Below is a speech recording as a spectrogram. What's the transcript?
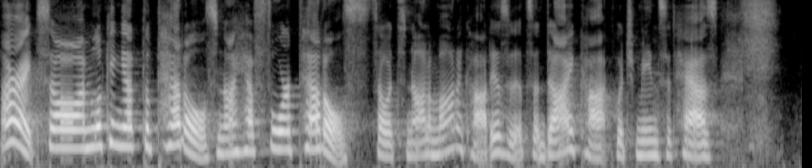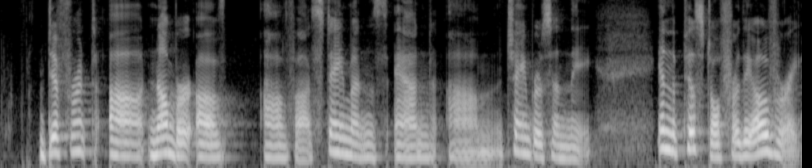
All right, so I'm looking at the petals, and I have four petals. So it's not a monocot, is it? It's a dicot, which means it has different uh, number of, of uh, stamens and um, chambers in the, in the pistil for the ovary.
